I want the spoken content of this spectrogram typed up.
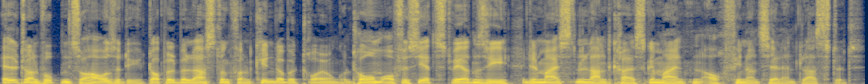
Eltern wuppen zu Hause die Doppelbelastung von Kinderbetreuung und Homeoffice. Jetzt werden sie in den meisten Landkreisgemeinden auch finanziell entlastet.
